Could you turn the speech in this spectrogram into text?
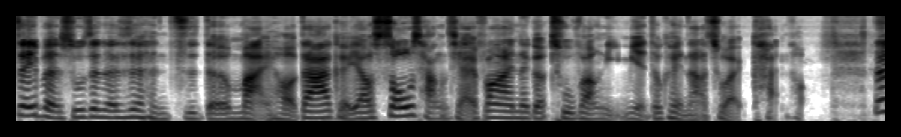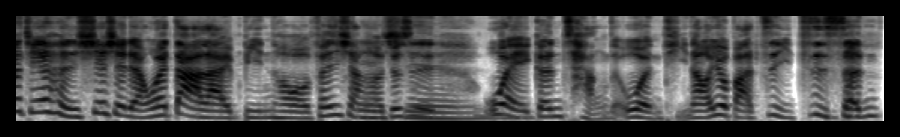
这一本书，真的是很值得买哈，大家可以要收藏起来，放在那个厨房里面，都可以拿出来看哈。那今天很谢谢两位大来宾哦，分享了就是胃跟肠的问题，然后又把自己。自身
